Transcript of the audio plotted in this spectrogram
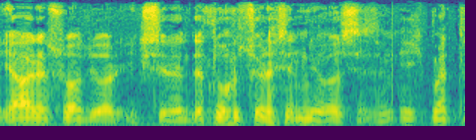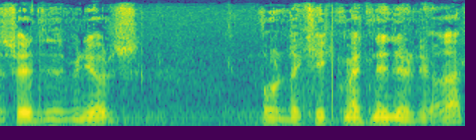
Ya Resulallah diyorlar ikisine de doğru söyledin diyorlar sizin. Hikmetle söylediğinizi biliyoruz. Buradaki hikmet nedir diyorlar.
